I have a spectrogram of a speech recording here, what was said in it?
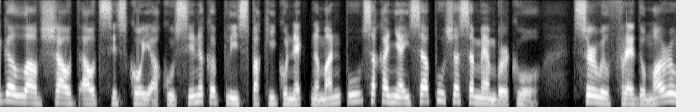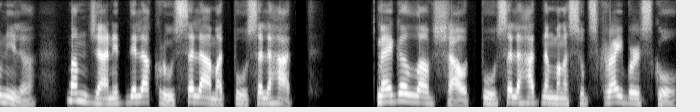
Mega love shoutout sis Koy ako sinaka please paki-connect naman po sa kanya isa po siya sa member ko. Sir Wilfredo Maronila, Ma'am Janet De La Cruz salamat po sa lahat. Mega love shout po sa lahat ng mga subscribers ko,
